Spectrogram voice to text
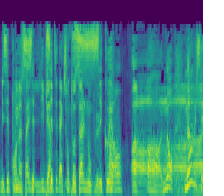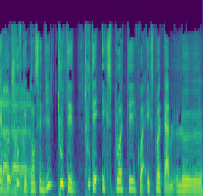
mais c'est plus. on n'a pas une liberté d'action totale non plus. C'est cohérent. Oh non, non, mais c'est je trouve là que dans cette ville tout est tout est exploité quoi, exploitable. Le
